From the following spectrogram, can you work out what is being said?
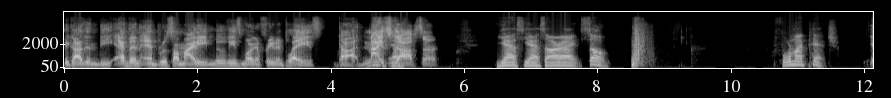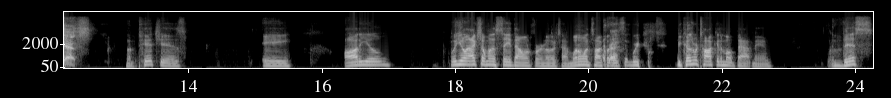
because in the Evan and Bruce Almighty movies, Morgan Freeman plays God. Nice Yeah. job, sir. Yes, yes. All right. So for my pitch, Yes. the pitch is a audio. Well, you know, actually, I'm going to save that one for another time. What I want to talk Okay. about is we because we're talking about Batman. This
